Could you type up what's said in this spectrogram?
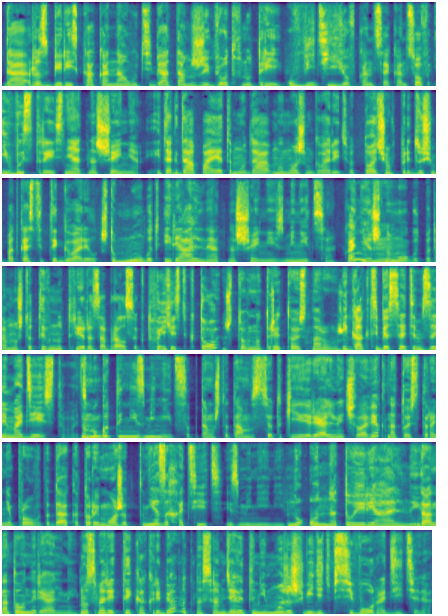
Да? Разберись, как она у тебя там живет внутри, увидь ее в конце концов и выстрои с ней отношения. И тогда поэтому да, мы можем говорить вот то, о чем в предыдущем подкасте ты говорил, что могут и реальные отношения измениться. Конечно, угу. могут, потому что ты внутри разобрался разобрался, кто есть кто. Что внутри, то и снаружи. И как тебе с этим взаимодействовать. Но могут и не измениться, потому что там все таки реальный человек на той стороне провода, да, который может не захотеть изменений. Но он на то и реальный. Да, на то он и реальный. Но смотри, ты как ребенок на самом деле ты не можешь видеть всего родителя.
